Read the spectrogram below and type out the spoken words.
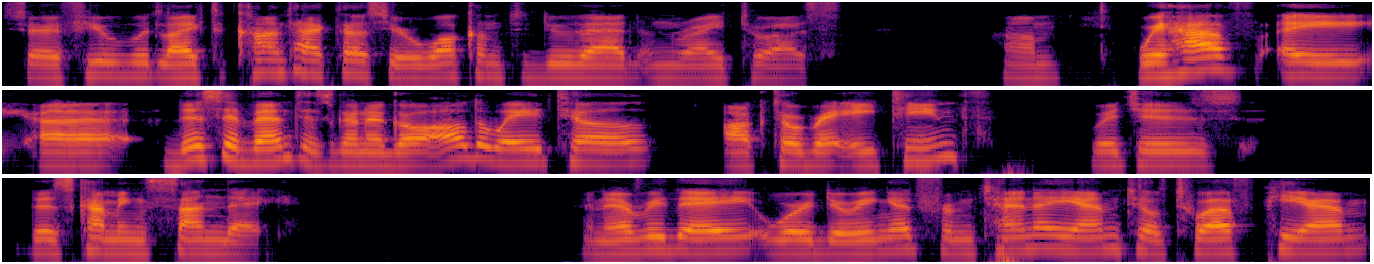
So if you would like to contact us, you're welcome to do that and write to us. Um, we have a, uh, this event is going to go all the way till October 18th, which is this coming Sunday. And every day we're doing it from 10 a.m. till 12 p.m.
